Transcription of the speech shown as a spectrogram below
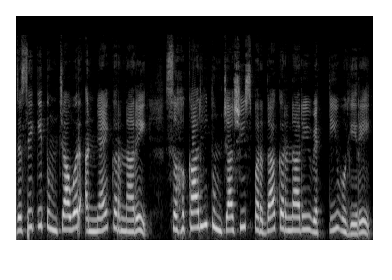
जसे की तुमच्यावर अन्याय करणारे सहकारी तुमच्याशी स्पर्धा करणारी व्यक्ती वगैरे.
